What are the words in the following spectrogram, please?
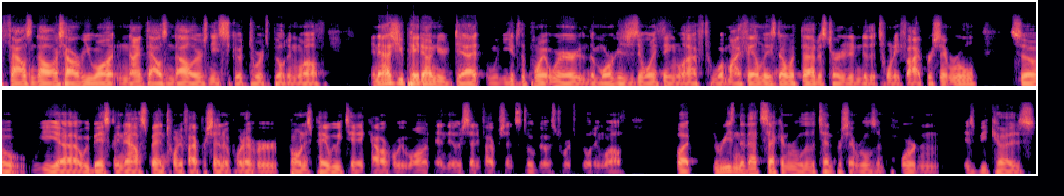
thousand dollars, however you want, and nine thousand dollars needs to go towards building wealth. And as you pay down your debt, when you get to the point where the mortgage is the only thing left, what my family's done with that is turned it into the 25% rule. So we uh, we basically now spend 25% of whatever bonus pay we take, however we want, and the other 75% still goes towards building wealth. But the reason that that second rule, the 10% rule, is important is because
